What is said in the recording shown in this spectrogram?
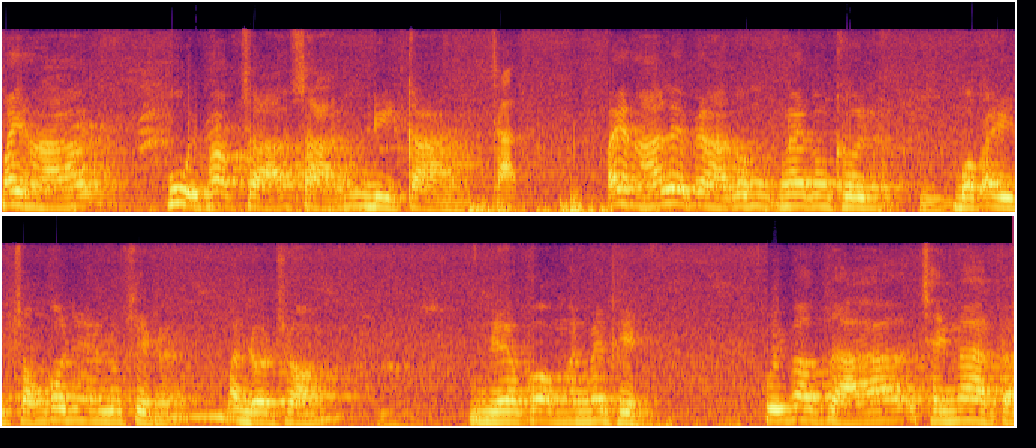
ไปหาผู้พิพากษาศาลฎีกาครับ ไปหาเลยไปหากลางในกลางคืน บอกไอ้สองคนเนี่ยลูกศิษย์น่ะมันโดนสองแล้วก็มันไม่ผิด คุยภาษาชัยนาทก็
